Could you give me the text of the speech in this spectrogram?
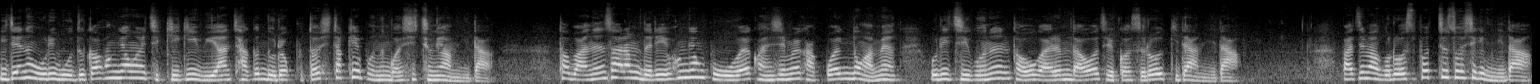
이제는 우리 모두가 환경을 지키기 위한 작은 노력부터 시작해 보는 것이 중요합니다. 더 많은 사람들이 환경 보호에 관심을 갖고 행동하면 우리 지구는 더욱 아름다워질 것으로 기대합니다. 마지막으로 스포츠 소식입니다.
